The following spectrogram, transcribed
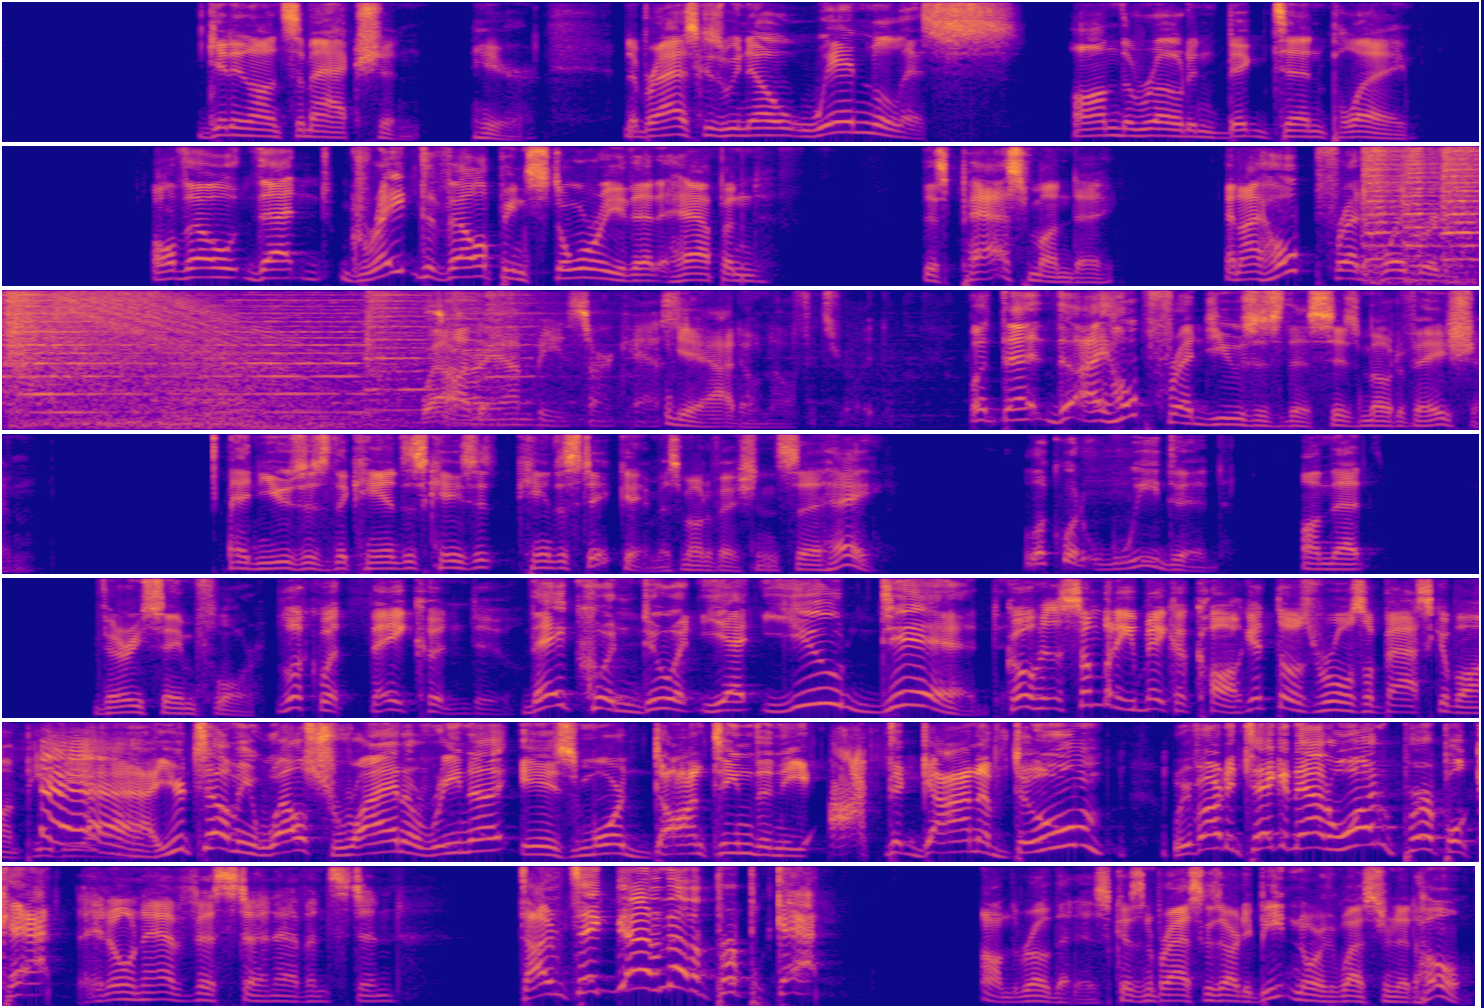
get in on some action here, Nebraska, as we know, winless on the road in Big Ten play. Although that great developing story that happened this past Monday, and I hope Fred Hoiberg. Well, I Sorry, I'm being sarcastic. yeah, I don't know if it's really, but that I hope Fred uses this as motivation, and uses the Kansas Kansas, Kansas State game as motivation, and say, "Hey, look what we did on that very same floor. Look what they couldn't do. They couldn't do it, yet you did." Go, somebody make a call. Get those rules of basketball on PBS. Yeah, you're telling me Welsh Ryan Arena is more daunting than the Octagon of Doom? We've already taken down one purple cat. They don't have Vista in Evanston. Time to take down another purple cat. On the road, that is, because Nebraska's already beaten Northwestern at home.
